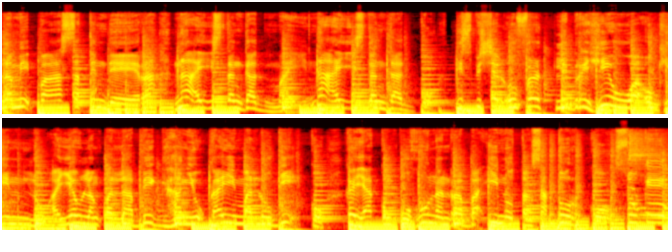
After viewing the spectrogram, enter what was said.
Lami pa sa tindera. Na ay isdang gagmay Na ay isdang dagpo Special offer, libre hiwa o hinlo Ayaw lang palabig, hangyo kay malugi ko. Kaya kung puhunan raba inutang sa turko. Suki,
